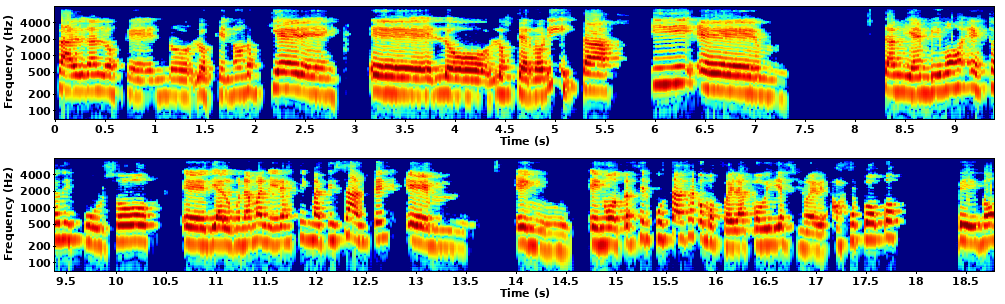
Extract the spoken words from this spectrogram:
salgan los que no, los que no nos quieren, eh, los terroristas, y eh, también vimos estos discursos de alguna manera estigmatizantes en, en, otras circunstancias como fue la COVID-19. Hace poco vimos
